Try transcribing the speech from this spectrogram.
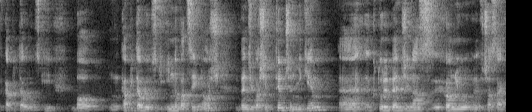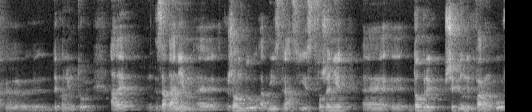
w kapitał ludzki, bo mm, kapitał ludzki, innowacyjność będzie właśnie tym czynnikiem, który będzie nas chronił w czasach dekoniunktury. Ale zadaniem rządu, administracji jest stworzenie e, e, dobrych, przychylnych warunków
